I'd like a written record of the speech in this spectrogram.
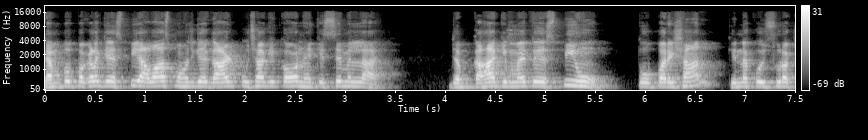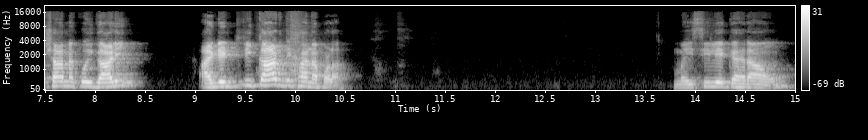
टेंपो पकड़ के एसपी आवास पहुँच गए। गार्ड पूछा कि कौन है, किससे मिल रहा है? जब कहा कि मैं तो एसपी हूँ तो परेशान कि न कोई सुरक्षा, न कोई गाड़ी, आइडेंटिटी कार्ड दिखाना पड़ा। मैं इसीलिए कह रहा हूँ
